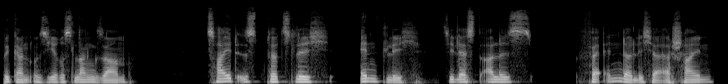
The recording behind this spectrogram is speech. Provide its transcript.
begann Osiris langsam. Zeit ist plötzlich endlich, sie lässt alles veränderlicher erscheinen,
